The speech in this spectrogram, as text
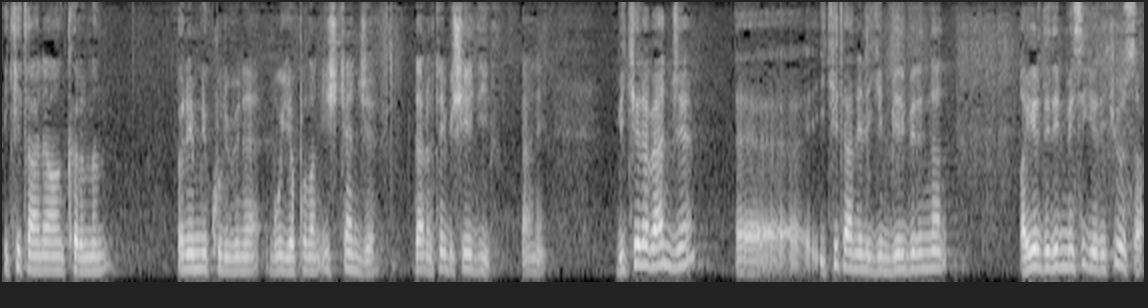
iki tane Ankara'nın önemli kulübüne bu yapılan işkenceden öte bir şey değil. Yani bir kere bence eee, iki tane ligin birbirinden ayırt edilmesi gerekiyorsa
